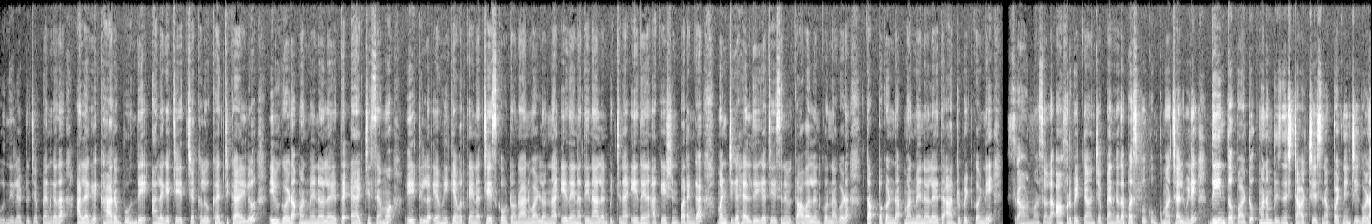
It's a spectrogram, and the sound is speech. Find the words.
బూందీ లడ్డు చెప్పాను కదా. అలాగే కార బూందీ అలాగే చేతి చెక్కలు కజ్జికాయలు ఇవి కూడా మన మెనూలో అయితే యాడ్ చేసాము. వీటిల్లో మీకు ఎవరికైనా చేసుకోవటం రాని వాళ్ళు ఉన్నా ఏదైనా తినాలనిపించినా ఏదైనా అకేషన్ పరంగా మంచిగా హెల్తీగా చేసినవి కావాలనుకున్నా కూడా తప్పకుండా మన మెనూలో అయితే ఆర్డర్ పెట్టుకోండి. శ్రావణ మాసంలో ఆఫర్ పెట్టామని చెప్పాను కదా పసుపు కుంకుమ చలిమిడి దీంతో పాటు మనం బిజినెస్ స్టార్ట్ చేసినప్పటి నుంచి కూడా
